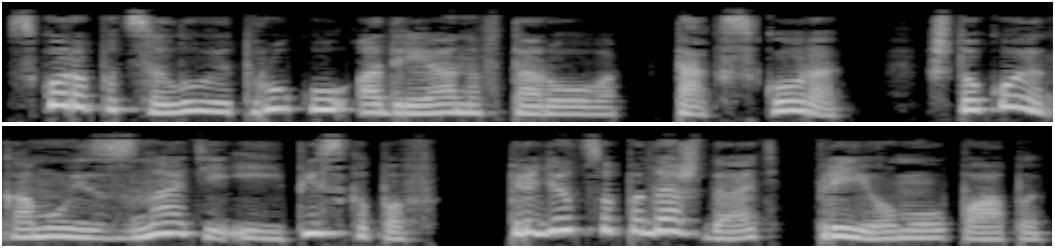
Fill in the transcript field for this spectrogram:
скоро поцелует руку Адриана II, так скоро, что кое-кому из знати и епископов придется подождать приема у папы.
